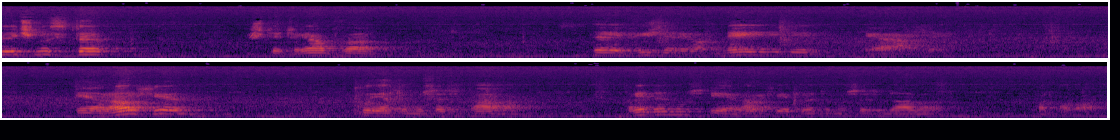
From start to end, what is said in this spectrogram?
личността, ще трябва да я виждаме в нейните иерархии. Иерархия, която му създава преданост, иерархия, която му създава отговорност.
